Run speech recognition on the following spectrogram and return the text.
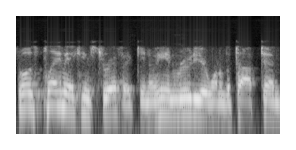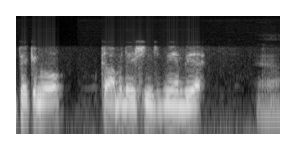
Well, his playmaking's terrific. You know, he and Rudy are one of the top ten pick and roll combinations in the NBA. Yeah.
